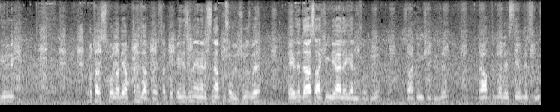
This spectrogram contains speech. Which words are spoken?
günlük bu tarz sporları yaptırınca arkadaşlar köpeğinizin enerjisini atmış oluyorsunuz ve evde daha sakin bir hale gelmiş oluyor. Sakin bir şekilde rahatlıkla besleyebilirsiniz.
